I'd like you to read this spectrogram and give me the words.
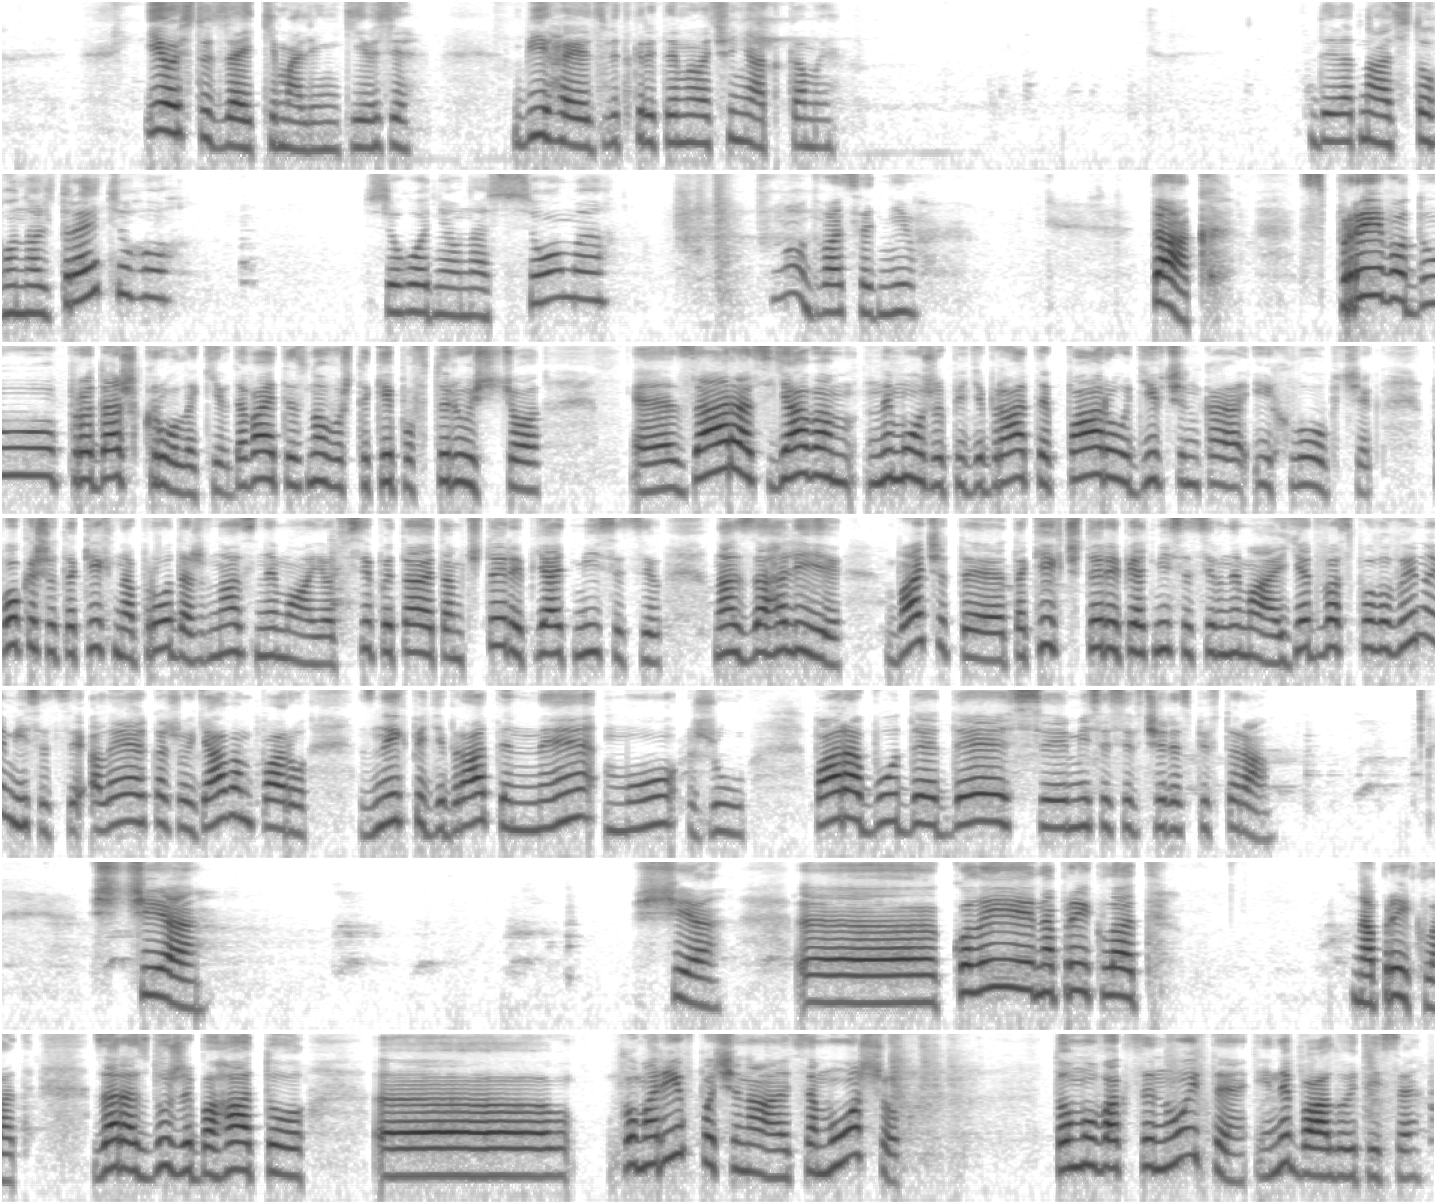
І ось тут зайки маленькі. Ось бігають з відкритими оченятками. 19.03. Сьогодні у нас 7. Ну, 20 днів. Так, з приводу продаж кроликів. Давайте знову ж таки повторю, що е, зараз я вам не можу підібрати пару дівчинка і хлопчик. Поки що таких на продаж в нас немає. От всі питають там 4-5 місяців. У нас взагалі, бачите, таких 4-5 місяців немає. Є 2,5 місяці, але я кажу, я вам пару з них підібрати не можу. Пара буде десь е, місяців через півтора. Ще. Ще. Е, коли, наприклад, наприклад, зараз дуже багато е, комарів починаються, мошок, тому вакцинуйте і не балуйтеся,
